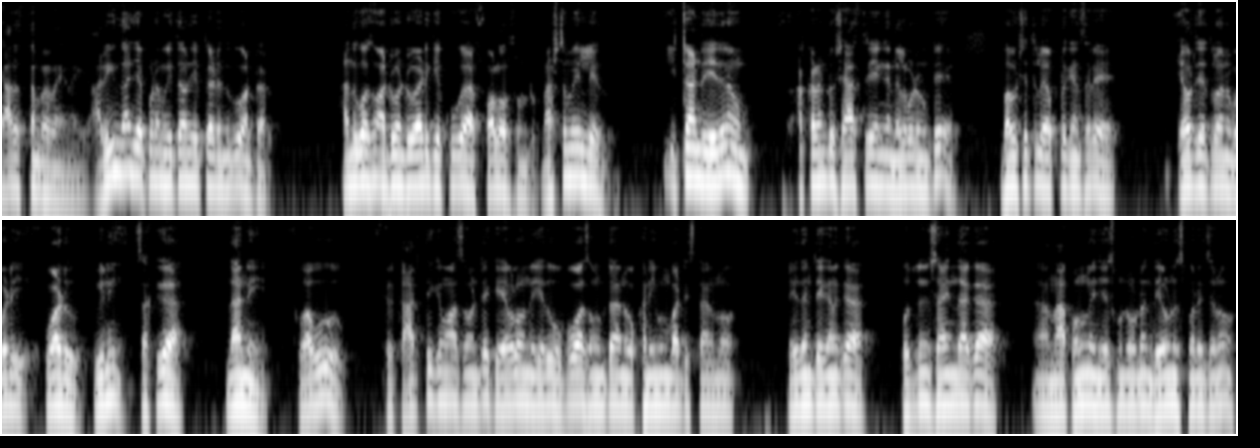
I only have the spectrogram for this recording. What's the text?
చేదస్తున్నారు ఆయన అడిగిందని చెప్పడం మిగతా చెప్తాడు ఎందుకు అంటారు. అందుకోసం అటువంటి వాడికి ఎక్కువగా ఫాలోవర్స్ ఉండరు. నష్టమేం లేదు. ఇట్లాంటిది ఏదైనా అక్కడంటూ శాస్త్రీయంగా నిలబడి ఉంటే భవిష్యత్తులో ఎప్పటికైనా సరే ఎవరి చేతిలోనే పడి వాడు విని చక్కగా దాన్ని బాబు ఇక్కడ కార్తీక మాసం అంటే కేవలం ఏదో ఉపవాసం ఉంటాను ఒక్క నియమం పాటిస్తాను లేదంటే కనుక పొద్దున్న సాయం దాకా నా పనులు నేను చేసుకుంటూ ఉంటాను దేవుడిని స్మరించను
